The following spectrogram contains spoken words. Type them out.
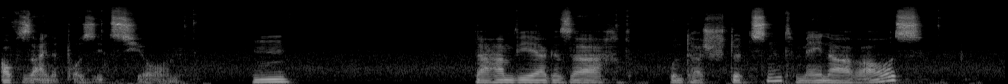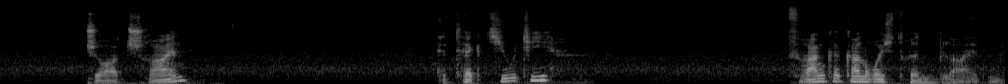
auf seine Position. Hm. Da haben wir ja gesagt, unterstützend. Maina raus. George rein. Attack Duty. Franke kann ruhig drin bleiben.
